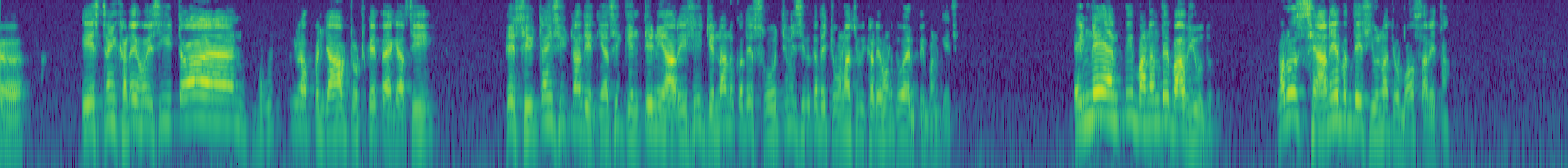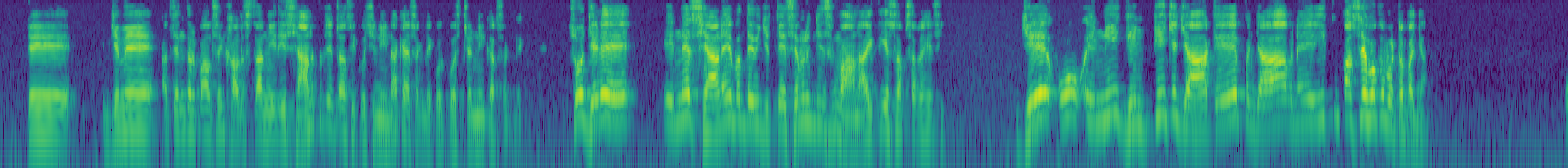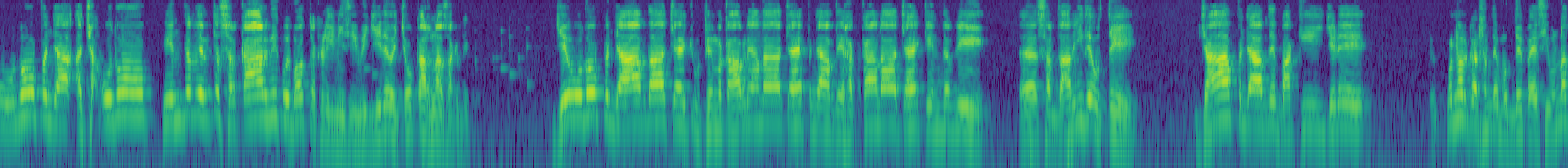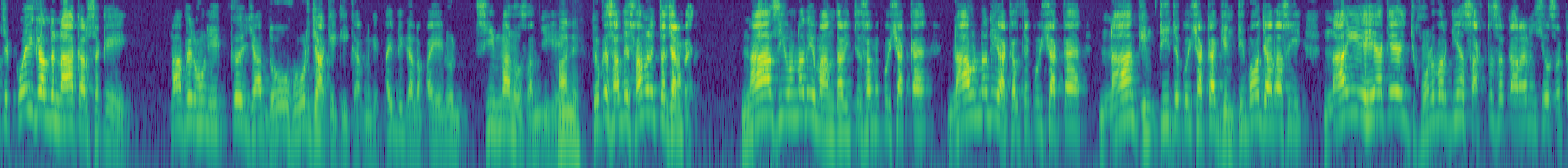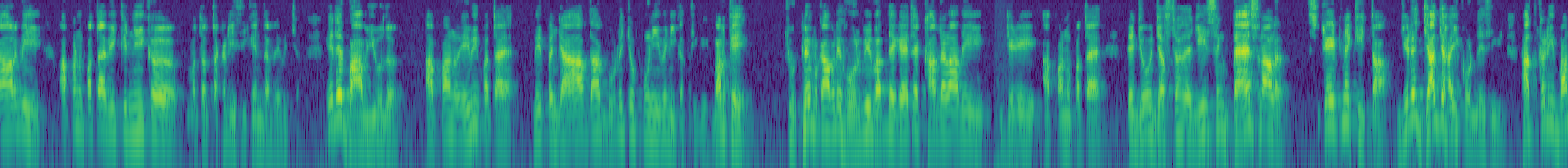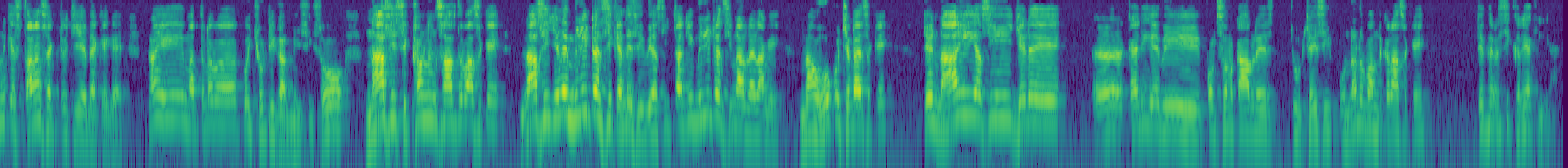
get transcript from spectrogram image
ਇਸ ਤਰ੍ਹਾਂ ਹੀ ਖੜੇ ਹੋਏ ਸੀ, ਤਾਂ ਪੂਰਾ ਪੰਜਾਬ ਟੁੱਟ ਕੇ ਪੈ ਗਿਆ ਸੀ ਤੇ ਸੀਟਾਂ ਹੀ ਸੀਟਾਂ ਦਿੱਤੀਆਂ ਸੀ, ਗਿਣਤੀ ਨਹੀਂ ਆ ਰਹੀ ਸੀ, ਜਿਨ੍ਹਾਂ ਨੂੰ ਕਦੇ ਸੋਚ ਨਹੀਂ ਸੀ ਵੀ ਕਦੇ ਚੋਣਾਂ 'ਚ ਵੀ ਖੜੇ ਹੋਣਗੇ, ਉਹ ਐਮਪੀ ਬਣ ਗਏ ਸੀ। ਇੰਨੇ ਐਮਪੀ ਬਣਨ ਦੇ ਬਾਵਜੂਦ, ਪਰ ਉਹ ਸਿਆਣੇ ਬੰਦੇ ਸੀ ਉਹਨਾਂ ਚੋਂ ਬਹੁਤ ਸਾਰੇ ਤਾਂ। ਤੇ ਜਿਵੇਂ ਅਤਿੰਦਰਪਾਲ ਸਿੰਘ ਖਾਲਸਤਾਨੀ ਦੀ ਸਿਆਣਪ ਜੇ ਤਾਂ ਅਸੀਂ ਕੁਝ ਨਹੀਂ ਨਾ ਕਹਿ ਸਕਦੇ, ਕੋਈ ਕੁਐਸਚਨ ਨਹੀਂ ਕਰ ਸਕਦੇ। ਸੋ ਜਿਹੜੇ ਇੰਨੇ ਸਿਆਣੇ ਬੰਦੇ ਵੀ ਜਿੱਤੇ, ਸਿਮਰਨਜੀਤ ਸਿੰਘ ਮਾਨ ਆਈਪੀਐਸ ਅਫਸਰ ਰਹੇ ਸੀ। ਜੇ ਉਹ ਇੰਨੀ ਗਿਣਤੀ 'ਚ ਜਾ ਕੇ ਪੰਜਾਬ ਨੇ ਇੱਕ ਪਾਸੇ ਹੋ ਕੇ ਵੋਟਾਂ ਪਾਈਆਂ ਉਦੋਂ ਪੰਜਾਬ ਅੱਛਾ ਉਦੋਂ ਕੇਂਦਰ ਦੇ ਵਿੱਚ ਸਰਕਾਰ ਵੀ ਕੋਈ ਬਹੁਤ ਤਕੜੀ ਨਹੀਂ ਸੀ ਵੀ ਜਿਹਦੇ ਵਿੱਚ ਉਹ ਕਰ ਨਾ ਸਕਦੇ। ਜੇ ਉਦੋਂ ਪੰਜਾਬ ਦਾ ਚਾਹੇ ਝੂਠੇ ਮੁਕਾਬਲਿਆਂ ਦਾ ਚਾਹੇ ਪੰਜਾਬ ਦੇ ਹੱਕਾਂ ਦਾ ਚਾਹੇ ਕੇਂਦਰ ਦੀ ਸਰਦਾਰੀ ਦੇ ਉੱਤੇ ਜਾਂ ਪੰਜਾਬ ਦੇ ਬਾਕੀ ਜਿਹੜੇ ਪੁਨਰ ਗਠਨ ਦੇ ਮੁੱਦੇ ਪਏ ਸੀ ਉਹਨਾਂ 'ਚ ਕੋਈ ਗੱਲ ਨਾ ਕਰ ਸਕੇ ਤਾਂ ਫਿਰ ਹੁਣ ਇੱਕ ਜਾਂ ਦੋ ਹੋਰ ਜਾ ਕੇ ਕੀ ਕਰਨਗੇ? ਪਹਿਲੀ ਗੱਲ ਆਪਾਂ ਇਹਨੂੰ ਸੀਮਾ ਨੂੰ ਸਮਝੀਏ ਕਿਉਂਕਿ ਸਾਡੇ ਸਾਹਮਣੇ ਤਜਰਬਾ ਹੈ। ਨਾ ਅਸੀਂ ਉਹਨਾਂ ਦੀ ਇਮਾਨਦਾਰੀ ਤੇ ਸਾਨੂੰ ਕੋਈ ਸ਼ੱਕ ਹੈ, ਨਾ ਉਹਨਾਂ ਦੀ ਅਕਲ ਤੇ ਕੋਈ ਸ਼ੱਕ ਹੈ, ਨਾ ਗਿਣਤੀ ਤੇ ਕੋਈ ਸ਼ੱਕ ਹੈ। ਗਿਣਤੀ ਬਹੁਤ ਜ਼ਿਆਦਾ ਸੀ। ਨਾ ਹੀ ਇਹ ਹੈ ਕਿ ਹੁਣ ਵਰਗੀਆਂ ਸਖਤ ਸਰਕਾਰਾਂ ਨਹੀਂ ਸੀ, ਉਹ ਸਰਕਾਰ ਵੀ ਆਪਾਂ ਨੂੰ ਪਤਾ ਵੀ ਕਿੰਨੀ ਕੁ ਮਤਲਬ ਤਕੜੀ ਸੀ ਕੇਂਦਰ ਦੇ ਵਿੱਚ। ਇਹਦੇ ਬਾਵਜੂਦ ਆਪਾਂ ਨੂੰ ਇਹ ਵੀ ਪਤਾ ਹੈ ਵੀ ਪੰਜਾਬ ਦਾ ਗੁੜ ਚੋਂ ਪੂਣੀ ਵੀ ਨਹੀਂ ਕੱਤੀ ਗਈ, ਬਲਕਿ ਝੂਠੇ ਮੁਕਾਬਲੇ ਹੋਰ ਵੀ ਵੱਧਦੇ ਗਏ ਤੇ ਖਾਲੜਾ ਦੀ ਜਿਹੜੀ ਆਪਾਂ ਨੂੰ ਪਤਾ ਹੈ ਤੇ ਜੋ ਜਸਟਿਸ ਅਜੀਤ ਸਿੰਘ ਬੈਂਸ ਨਾਲ ਸਟੇਟ ਨੇ ਕੀਤਾ, ਜਿਹੜੇ ਜੱਜ ਹਾਈ ਕੋਰਟ ਦੇ ਸੀ, ਹੱਥਕੜੀ ਬੰਨ ਕੇ 17 ਸੈਕਟਰ ਚ ਇਹ ਲੈ ਕੇ ਗਏ, ਤਾਂ ਇਹ ਮਤਲਬ ਕੋਈ ਛੋਟੀ ਗੱਲ ਨਹੀਂ ਸੀ। ਸੋ ਨਾ ਅਸੀਂ ਸਿੱਖਾਂ ਨੂੰ ਇਨਸਾਫ ਦਿਵਾ ਸਕੇ, ਨਾ ਅਸੀਂ ਜਿਹੜੇ ਮਿਲੀਟੈਂਸੀ ਕਹਿੰਦੇ ਸੀ ਵੀ ਅਸੀਂ ਤਾਂ ਜੀ ਮਿਲੀਟੈਂਸੀ ਨਾਲ ਲੈ ਲਾਂਗੇ, ਨਾ ਉਹ ਕੁਝ ਲੈ ਸਕੇ, ਤੇ ਨਾ ਹੀ ਅਸੀਂ ਜਿਹੜੇ ਕਹਿ ਲਈਏ ਵੀ ਪੁਲਿਸ ਮੁਕਾਬਲੇ ਝੂਠੇ ਸੀ, ਉਹਨਾਂ ਨੂੰ ਬੰਦ ਕਰਾ ਸਕੇ, ਤੇ ਫਿਰ ਅਸੀਂ ਕਰਿਆ ਕੀ ਹੈ?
